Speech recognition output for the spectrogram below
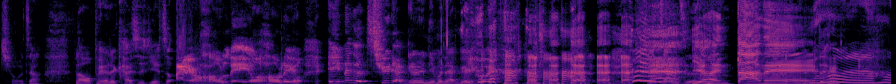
球这样。然后我朋友就开始演说，哎呦好累哦，好累哦，哎、那个缺两个人，你们两个又会，就这样子。也很大呢。然后？然后呢？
